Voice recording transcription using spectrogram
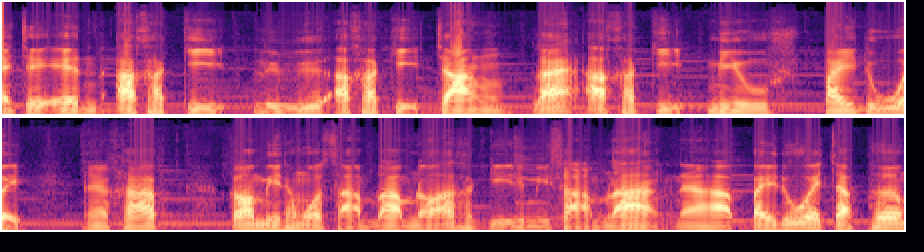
IJN อาคากิหรืออาคากิจัง และอาคากิมิลไปด้วยนะครับก็มีทั้งหมด 3ลำเนาะอาคากิจะมี3ร่างนะครับไปด้วยจะเพิ่ม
